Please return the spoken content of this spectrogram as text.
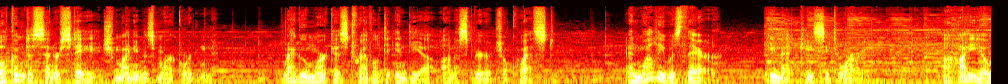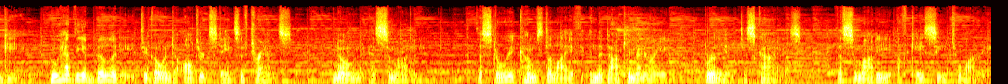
Welcome to Center Stage. My name is Mark Gordon. Raghu Marcus traveled to India on a spiritual quest. And while he was there, he met K.C. Tiwari, a high yogi who had the ability to go into altered states of trance known as samadhi. The story comes to life in the documentary Brilliant Disguise The Samadhi of K.C. Tiwari.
